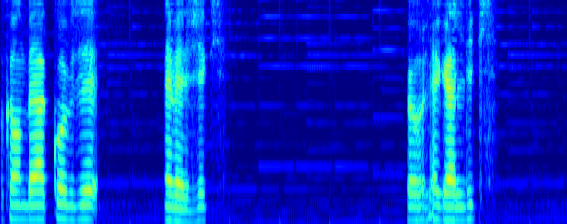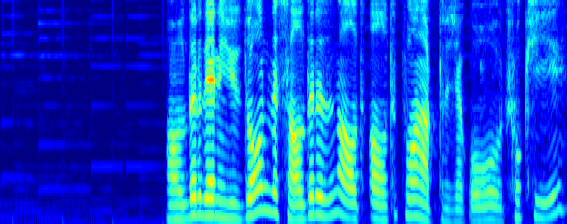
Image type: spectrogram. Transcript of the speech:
Bakalım Beyakko bize ne verecek. Şöyle geldik. Saldırı değerini %10 ve saldırı hızını 6, 6 puan arttıracak. Oo çok iyi.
